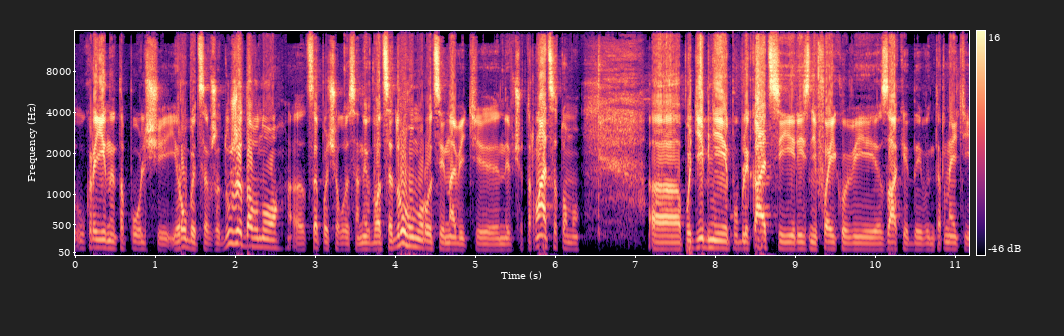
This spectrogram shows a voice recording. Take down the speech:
України та Польщі. І робить це вже дуже давно. Це почалося не в 22-му році, навіть не в 14-му. Е, Подібні публікації, різні фейкові закиди в інтернеті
